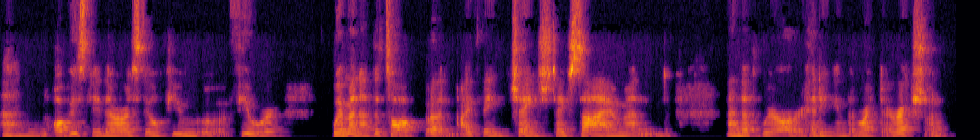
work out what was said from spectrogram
And obviously there are still few uh, fewer women at the top but i think change takes time and and that we are heading in the right direction.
